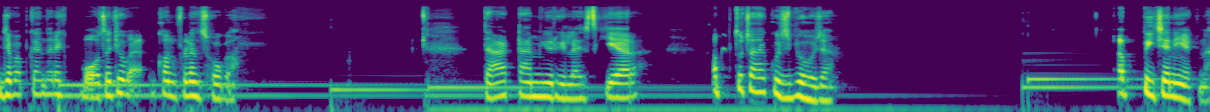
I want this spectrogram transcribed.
जब आपके अंदर एक पॉजिटिव कॉन्फिडेंस होगा दैट टाइम यू रियलाइज़ कि यार, अब तो चाहे कुछ भी हो जाए अब पीछे नहीं हटना।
